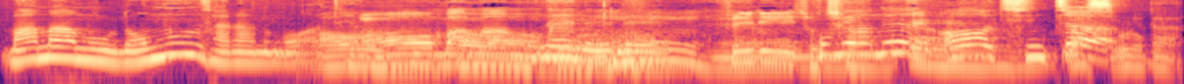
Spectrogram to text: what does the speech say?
마마무 너무 잘하는 것 같아요. 어, 마마무. 네네네. 음. feel이 좋죠. 보면은 네. 어 진짜 맞습니다.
